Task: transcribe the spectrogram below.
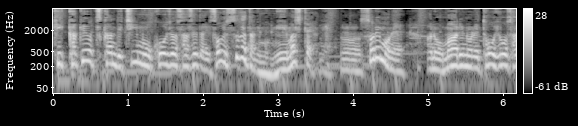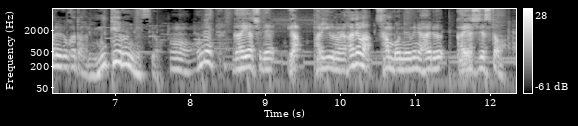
きっかけをつかんでチームを向上させたい、そういう姿にも見えましたよね。うん、それもね、あの、周りのね、投票される方が見てるんですよ。うん。ほんで、外野手で、いや、パリーグの中では3本の指に入る外野手ですと。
